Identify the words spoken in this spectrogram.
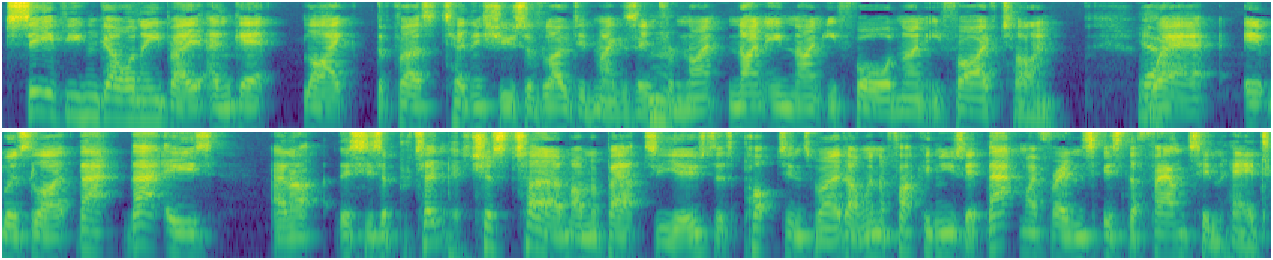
see if you can go on eBay and get like the first 10 issues of Loaded magazine hmm. from ni- 1994, 95 time, Yeah. where it was like that. That is, and I, this is a pretentious term I'm about to use that's popped into my head. I'm going to fucking use it. That, my friends, is the fountainhead.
